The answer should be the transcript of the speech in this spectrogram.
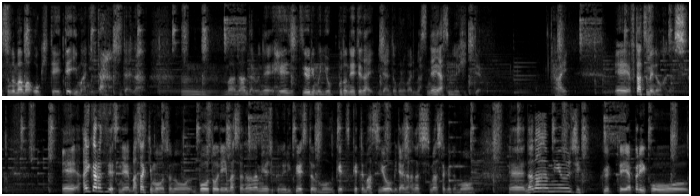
そのまま起きていて今に至るみたいな。うんまあなんだろうね。平日よりもよっぽど寝てないみたいなところがありますね休みの日って。はい、えー、2つ目のお話。えー、相変わらずですね、まあ、さっきもその冒頭で言いましたナナミュージックのリクエストも受け付けてますよみたいな話しましたけども、えー、ナナミュージックってやっぱりこ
